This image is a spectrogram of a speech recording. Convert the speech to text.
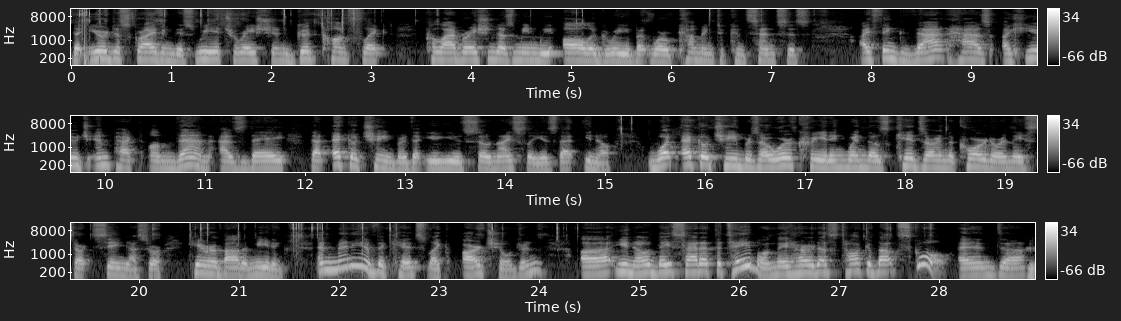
that you're describing this reiteration good conflict collaboration doesn't mean we all agree but we're coming to consensus I think that has a huge impact on them as they, that echo chamber that you use so nicely is that, you know, what echo chambers are we're creating when those kids are in the corridor and they start seeing us or hear about a meeting? And many of the kids, like our children, uh, you know, they sat at the table and they heard us talk about school. And uh, hmm.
